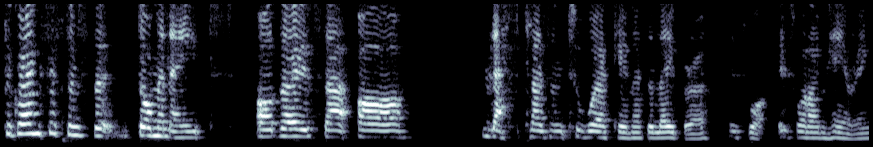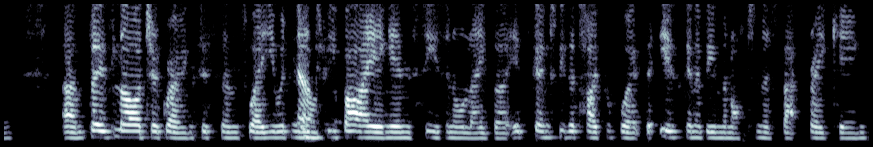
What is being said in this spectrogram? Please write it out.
The growing systems that dominate are those that are less pleasant to work in as a labourer is what is what I'm hearing. Um, those larger growing systems where you would need yeah. to be buying in seasonal labour, it's going to be the type of work that is going to be monotonous, backbreaking,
